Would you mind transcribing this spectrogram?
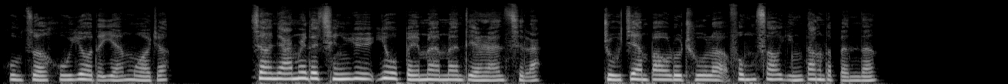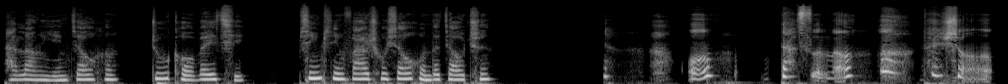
忽左忽右的研磨着。小娘们的情欲又被慢慢点燃起来，逐渐暴露出了风骚淫荡的本能。她浪吟娇哼，猪口微起，频频发出销魂的娇嗔。哦，大死了，太爽了，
